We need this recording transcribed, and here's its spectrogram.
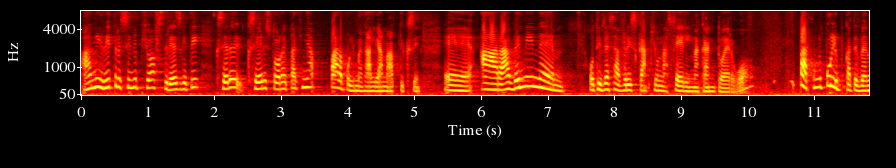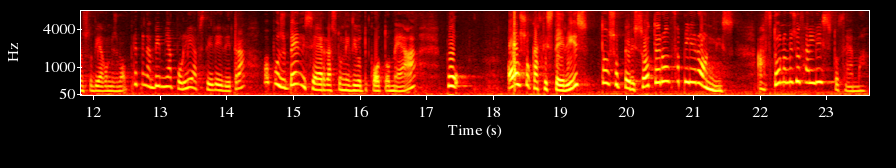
Αν οι ρήτρες είναι πιο αυστηρές, γιατί ξέρεις τώρα υπάρχει μια πάρα πολύ μεγάλη ανάπτυξη. Ε, άρα δεν είναι ότι δεν θα βρεις κάποιον να θέλει να κάνει το έργο. Υπάρχουν πολλοί που κατεβαίνουν στον διαγωνισμό. Πρέπει να μπει μια πολύ αυστηρή ρήτρα, όπως μπαίνει σε έργα στον ιδιωτικό τομέα, που όσο καθυστερείς, τόσο περισσότερο θα πληρώνεις. Αυτό νομίζω θα λύσει το θέμα.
